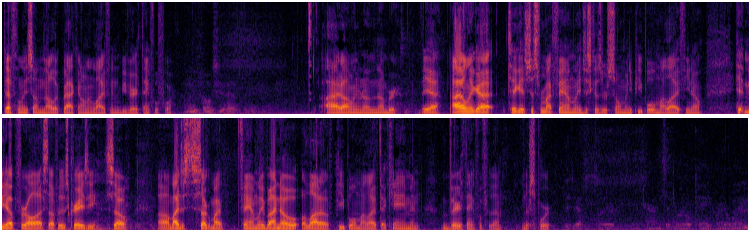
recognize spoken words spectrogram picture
definitely something that I'll look back on in life and be very thankful for. How many folks you have today? I don't even know the number. Yeah, I only got tickets just for my family, just because there's so many people in my life. You know, hit me up for all that stuff. It was crazy. So um, I just stuck with my family, but I know a lot of people in my life that came, and I'm very thankful for them and their support. Did you have to tell your, parents that you were okay right away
